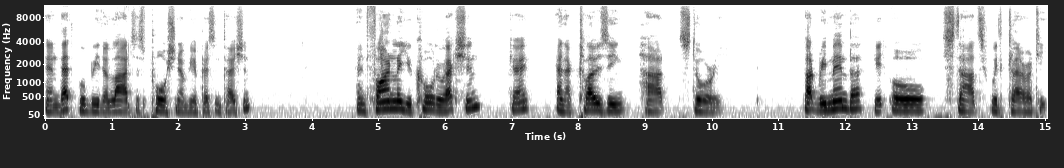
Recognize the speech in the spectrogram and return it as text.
and that will be the largest portion of your presentation. And finally, your call to action, okay, and a closing heart story. But remember, it all starts with clarity.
